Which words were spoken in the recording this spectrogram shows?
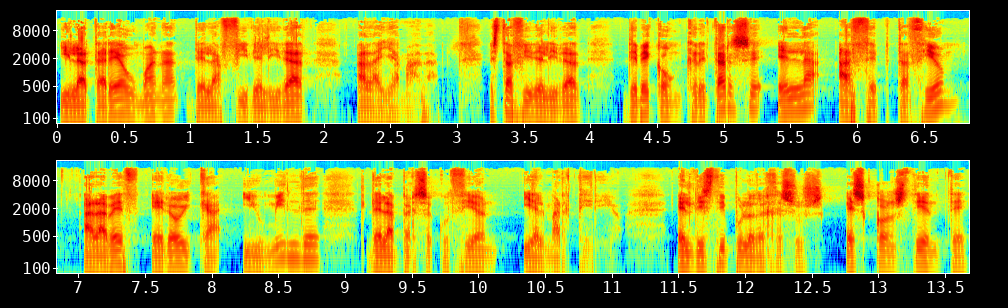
y la tarea humana de la fidelidad a la llamada. Esta fidelidad debe concretarse en la aceptación a la vez heroica y humilde de la persecución y el martirio. El discípulo de Jesús es consciente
